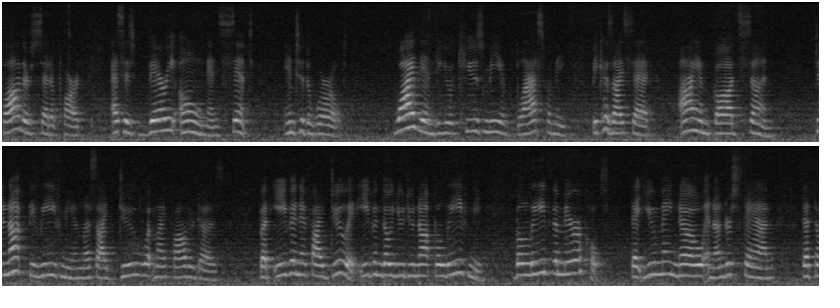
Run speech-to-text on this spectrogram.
Father set apart as his very own and sent into the world. Why then do you accuse me of blasphemy because I said, I am God's Son? Do not believe me unless I do what my Father does. But even if I do it, even though you do not believe me, believe the miracles, that you may know and understand that the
